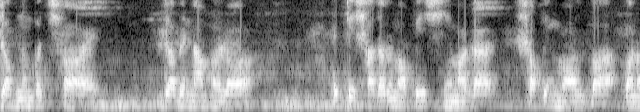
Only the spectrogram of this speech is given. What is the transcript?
job number ছয় জবের নাম হলো একটি সাধারণ অফিস হিমাগার শপিং মল বা কোনো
